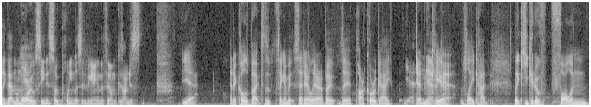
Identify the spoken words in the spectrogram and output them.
Like that memorial Yeah. scene is so pointless at the beginning of the film because I'm just Yeah. And it calls back to the thing I said earlier about the parkour guy. Yeah, Didn't care. care. Like had like he could have fallen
